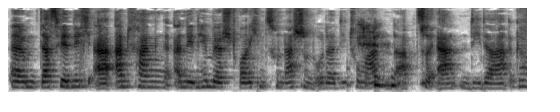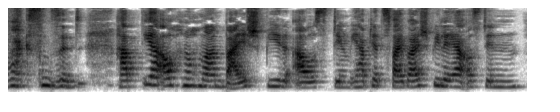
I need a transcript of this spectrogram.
ähm, dass wir nicht äh, anfangen, an den Himbeersträuchen zu naschen oder die Tomaten abzuernten, die da gewachsen sind. Habt ihr auch noch mal ein Beispiel aus dem, ihr habt ja zwei Beispiele ja aus den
